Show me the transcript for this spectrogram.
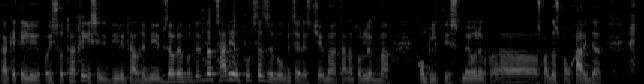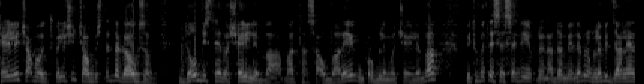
დაკეტილი იყო ის ოთახი, ისინი დილით ადრე მიემგზავრებოდნენ და ცარიელ ფურცელზე მომიწერეს ჩემმა თანატოლებმა კონფლიქტის მეორე სხვადასხვა მხარიდან ხელი ჩამოვიდეთ თბილისში, ჩავბიჭდეთ და გავგზავნით. ნდობის თემა შეიძლება მათთან საუბარი, უპრობლემოდ შეიძლება, მით უმეტეს ესენი იყვნენ ადამიანები, რომლებიც ძალიან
